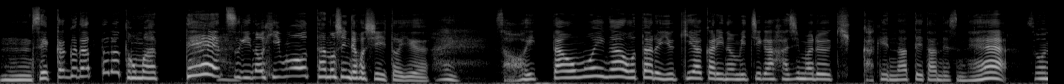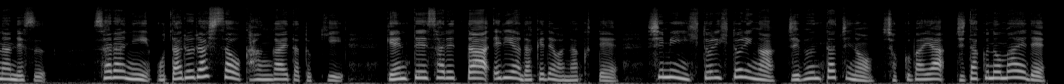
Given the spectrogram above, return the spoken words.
うんせっかくだったら泊まって、い。次の日も楽しんでほしいという。はい、そういった思いが小樽雪明かりの道が始まるきっかけになっていたんですねそうなんです。さらに小樽らしさを考えた時限定されたエリアだけではなくて市民一人一人が自分たちの職場や自宅の前で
